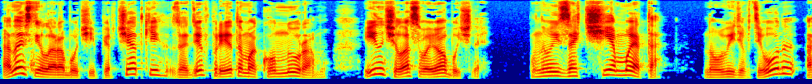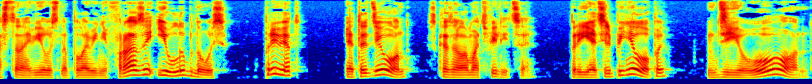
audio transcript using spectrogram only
Она сняла рабочие перчатки, задев при этом оконную раму, и начала свое обычное. «Ну и зачем это?» Но, увидев Диона, остановилась на половине фразы и улыбнулась. «Привет». «Это Дион», — сказала мать Фелиция. «Приятель Пенелопы». «Дион!»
